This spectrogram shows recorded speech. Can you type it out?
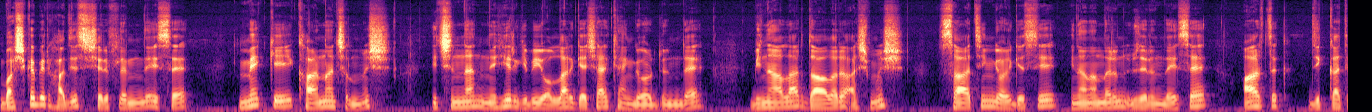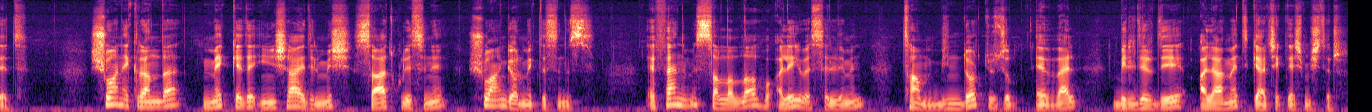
Başka bir hadis şeriflerinde ise Mekke'yi karnı açılmış, içinden nehir gibi yollar geçerken gördüğünde binalar dağları aşmış, saatin gölgesi inananların üzerinde ise artık dikkat et. Şu an ekranda Mekke'de inşa edilmiş saat kulesini şu an görmektesiniz. Efendimiz sallallahu aleyhi ve sellemin tam 1400 yıl evvel bildirdiği alamet gerçekleşmiştir.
